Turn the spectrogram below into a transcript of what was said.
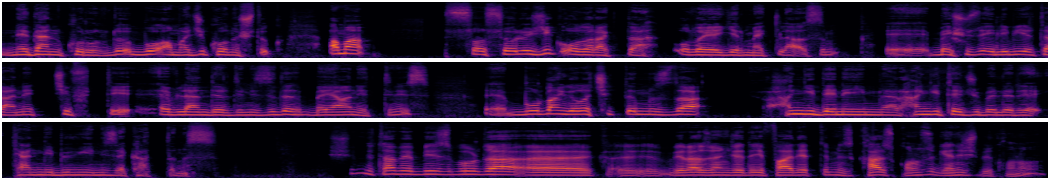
neden kuruldu bu amacı konuştuk. Ama sosyolojik olarak da olaya girmek lazım. 551 tane çifti evlendirdiğinizi de beyan ettiniz. Buradan yola çıktığımızda hangi deneyimler, hangi tecrübeleri kendi bünyenize kattınız? Şimdi tabii biz burada e, biraz önce de ifade ettiğimiz Kars konusu geniş bir konu.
